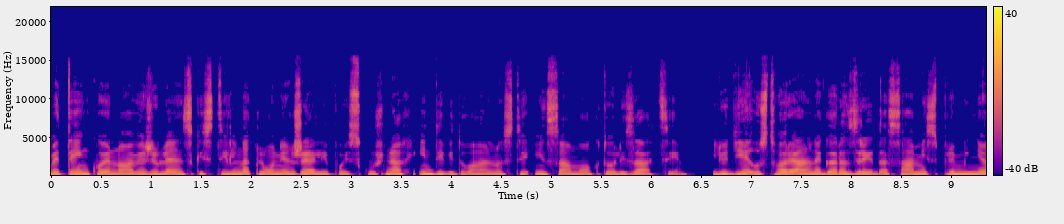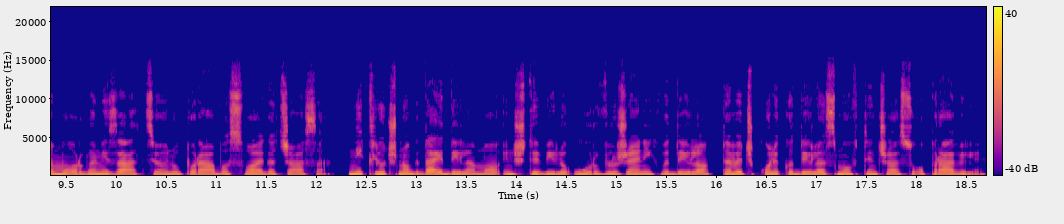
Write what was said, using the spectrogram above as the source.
medtem ko je novi življenjski stil naklonjen želji po izkušnjah, individualnosti in samoaktualizaciji. Ljudje ustvarjalnega razreda sami spreminjamo organizacijo in uporabo svojega časa. Ni ključno, kdaj delamo in število ur vloženih v delo, temveč koliko dela smo v tem času opravili.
